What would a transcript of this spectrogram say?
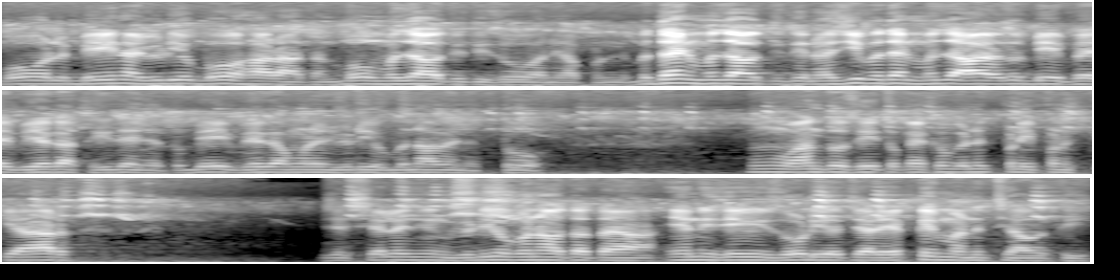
બહુ એટલે બેના વીડિયો બહુ સારા હતા બહુ મજા આવતી હતી જોવાની આપણને. બધાને મજા આવતી હતી અને હજી બધાને મજા આવે તો બે ભાઈ ભેગા થઈ જાય ને તો બે ભેગા મળીને વીડિયો બનાવે ને તો. હું વાંધો થઈ તો કંઈ ખબર નથી પડી પણ ક્યાર જે ચેલેન્જિંગ વીડિયો બનાવતા હતા, એની જેવી જોડી અત્યારે એકઈમાં નથી આવતી.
